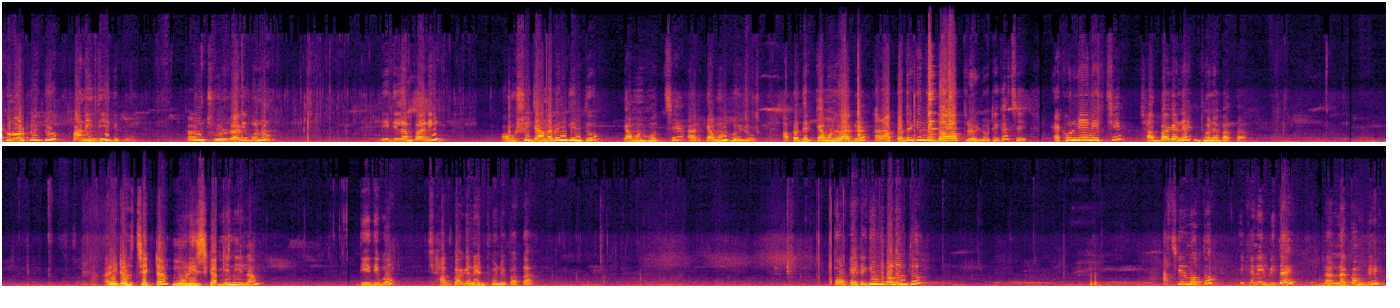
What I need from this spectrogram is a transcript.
এখন অল্প একটু পানি দিয়ে দিব। কারণ ঝোল রাখব না। দিয়ে দিলাম পানি। অবশ্যই জানাবেন কিন্তু কেমন হচ্ছে আর কেমন হইল, আপনাদের কেমন লাগল, আর আপনাদের কিন্তু দাওয়াত রইল, ঠিক আছে? এখন নিয়ে নিচ্ছি ছাদ বাগানের ধনে পাতা। আর এটা হচ্ছে একটা মরিচ গাছ। নিয়ে নিলাম, দিয়ে দিব ছাদ বাগানের ধনে পাতা। তরকারিটা কিন্তু বলেন তো, আজকের মতো এখানেই বিদায়, রান্না কমপ্লিট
